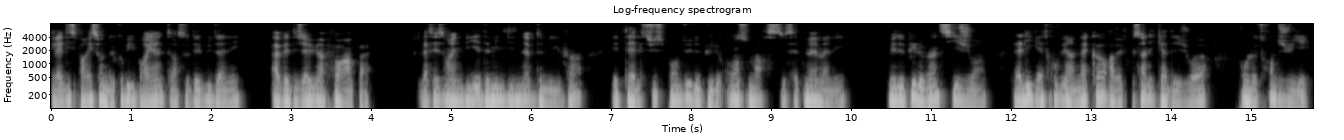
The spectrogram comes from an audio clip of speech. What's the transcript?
et la disparition de Kobe Bryant en ce début d'année avait déjà eu un fort impact. La saison NBA 2019-2020 est-elle suspendue depuis le 11 mars de cette même année, mais depuis le 26 juin, la Ligue a trouvé un accord avec le syndicat des joueurs pour le 30 juillet.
